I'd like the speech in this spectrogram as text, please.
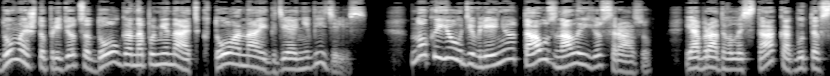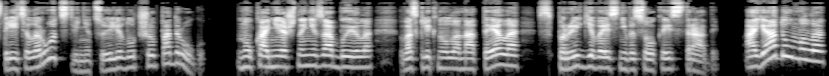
думая, что придется долго напоминать, кто она и где они виделись. Но, к ее удивлению, та узнала ее сразу и обрадовалась так, как будто встретила родственницу или лучшую подругу. «Ну, конечно, не забыла!» — воскликнула Нателла, спрыгивая с невысокой эстрады. «А я думала,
